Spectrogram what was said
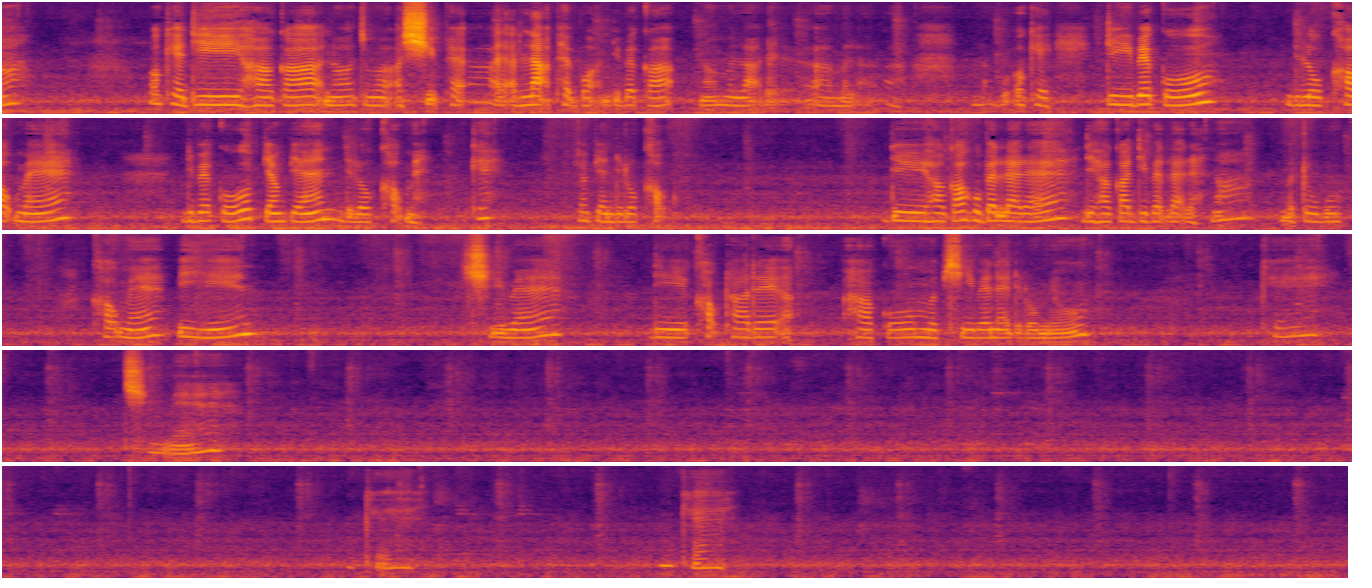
โอเคဒီဟာကเนาะကျွန်မအရှိဖက်အလဖက်ပေါ့ဒီဘက်ကเนาะမလာတဲ့အမလာဘူး โอเคဒီဘက်ကိုဒီလိုခောက်မယ်ဒီဘက်ကိုပြန်ပြန်ဒီလိုခောက်မယ်โอเคပြန်ပြန်ဒီလိုခောက် ဒီဟာကဟိုဘက်လက်တယ်ဒီဟာကဒီဘက်လက်တယ်နော်မတူဘူးခောက်မယ်ပြီးရင်ချီမယ်ဒီခောက်ထားတဲ့ဟာကိုမဖြီးပဲနဲ့ဒီလိုမျိုး Okay. Chime. Okay.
